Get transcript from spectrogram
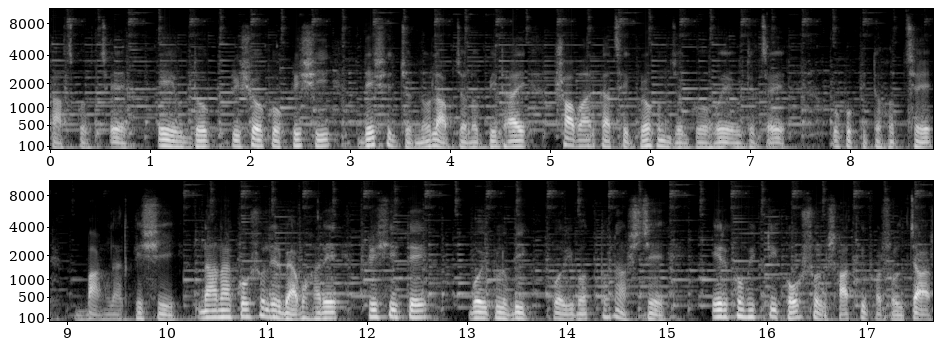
কাজ করছে। এই উদ্যোগ কৃষক ও কৃষি দেশের জন্য লাভজনক বিধায় সবার কাছে গ্রহণযোগ্য হয়ে উঠেছে। উপকৃত হচ্ছে বাংলার কৃষি। নানা কৌশলের ব্যবহারে কৃষিতে বৈপ্লবিক পরিবর্তন আসছে। এরকম একটি কৌশল সাথী ফসল চাষ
